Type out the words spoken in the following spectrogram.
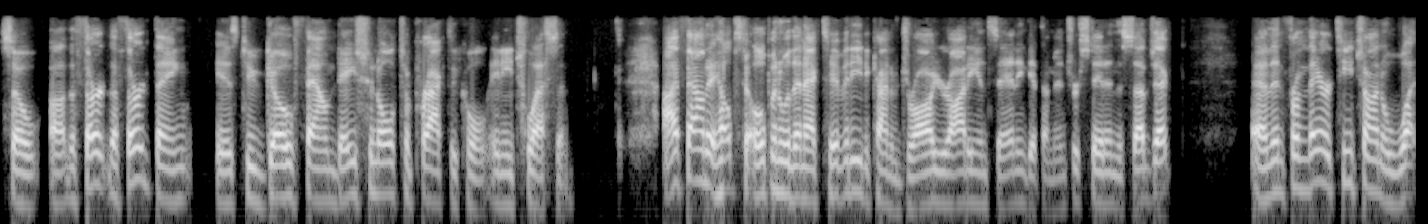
So uh, the third, the third thing is to go foundational to practical in each lesson. I found it helps to open with an activity to kind of draw your audience in and get them interested in the subject. And then from there, teach on what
